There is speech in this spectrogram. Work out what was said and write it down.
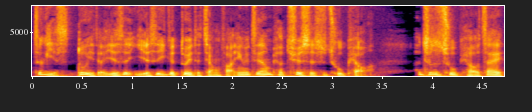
这个也是对的，也是也是一个对的讲法，因为这张票确实是出票啊，它就是出票，在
